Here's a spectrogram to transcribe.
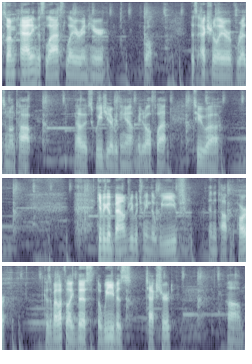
so I'm adding this last layer in here. Well, this extra layer of resin on top. Now that I've squeegeed everything out, made it all flat, to uh, give a good boundary between the weave and the top of the part. Because if I left it like this, the weave is textured. Um,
